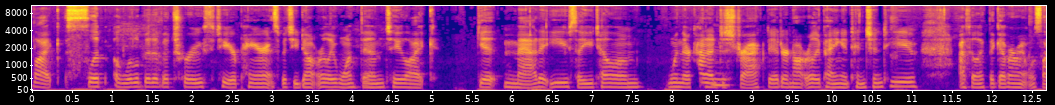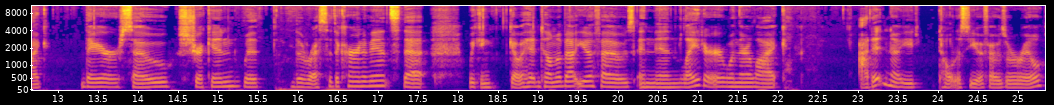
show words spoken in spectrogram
like slip a little bit of a truth to your parents, but you don't really want them to like get mad at you. So you tell them when they're kind of mm-hmm. distracted or not really paying attention to you, I feel like the government was like, they're so stricken with the rest of the current events that we can go ahead and tell them about UFOs. And then later, when they're like, I didn't know you told us UFOs were real,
